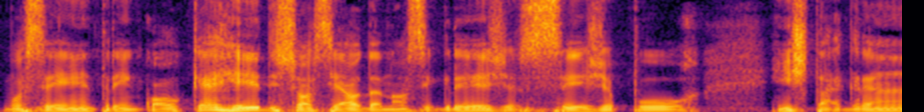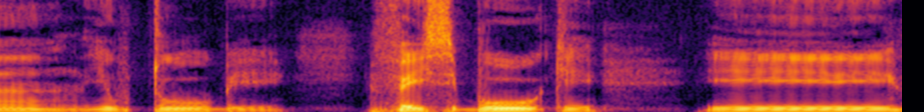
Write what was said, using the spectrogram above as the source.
Você entra em qualquer rede social da nossa igreja, seja por Instagram, YouTube, Facebook, e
